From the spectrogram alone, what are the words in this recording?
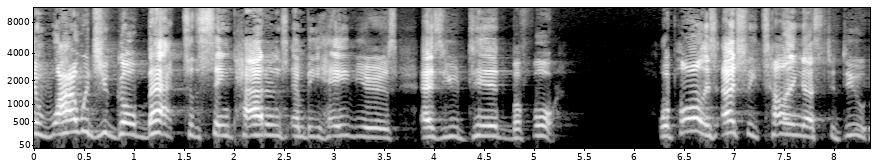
then why would you go back to the same patterns and behaviors as you did before? What Paul is actually telling us to do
